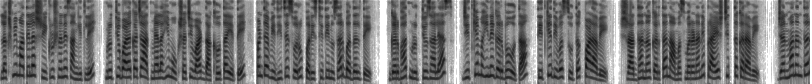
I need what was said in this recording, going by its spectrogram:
लक्ष्मी मातेला श्रीकृष्णने सांगितले मृत्यू बाळकाच्या आत्म्यालाही मोक्षाची वाट दाखवता येते पण त्या विधीचे स्वरूप परिस्थितीनुसार बदलते. गर्भात मृत्यू झाल्यास जितके महिने गर्भ होता तितके दिवस सूतक पाळावे. श्राद्धा न करता नामस्मरणाने प्रायश्चित्त करावे. जन्मानंतर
